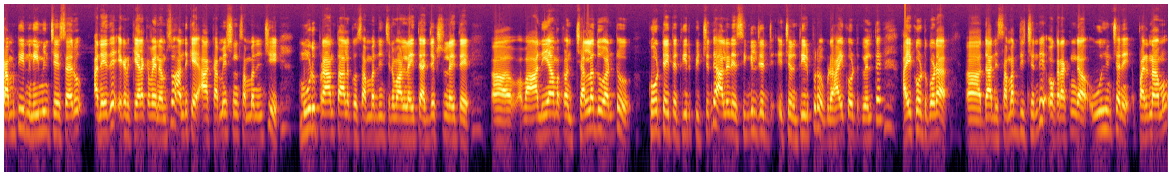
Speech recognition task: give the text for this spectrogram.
కమిటీని నియమించేశారు అనేది ఇక్కడ కీలకమైన అంశం. అందుకే ఆ కమిషన్ సంబంధించి మూడు ప్రాంతాలకు సంబంధించిన వాళ్ళనైతే అధ్యక్షులను అయితే ఆ, నియామకం చెల్లదు అంటూ కోర్టు అయితే తీర్పు ఇచ్చింది ఆల్రెడీ సింగిల్ జడ్జి ఇచ్చిన తీర్పును ఇప్పుడు హైకోర్టుకు వెళ్తే హైకోర్టు కూడా దాన్ని సమర్థించింది. ఒక రకంగా ఊహించని పరిణామం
